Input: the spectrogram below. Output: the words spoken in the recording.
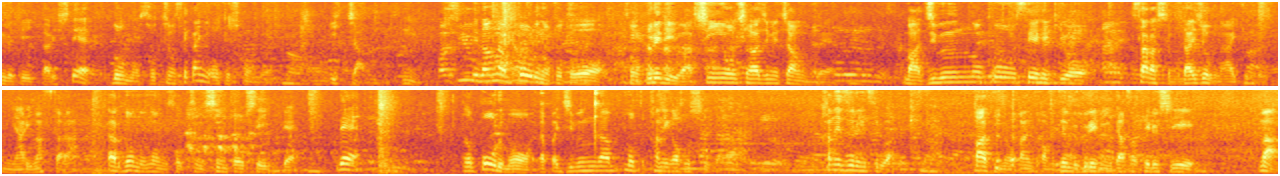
連れて行ったりしてどんどんそっちの世界に落とし込んでいっちゃう、うん、でだんだんポールのことをそのフレディは信用し始めちゃうんで、まあ、自分のこう性癖を晒しても大丈夫な相手になりますからだからどんどんどんどんそっちに浸透していってでポールもやっぱり自分がもっと金が欲しいから金づるにするわけですよ。パーティーのお金とかも全部フレディに出させるしまあ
